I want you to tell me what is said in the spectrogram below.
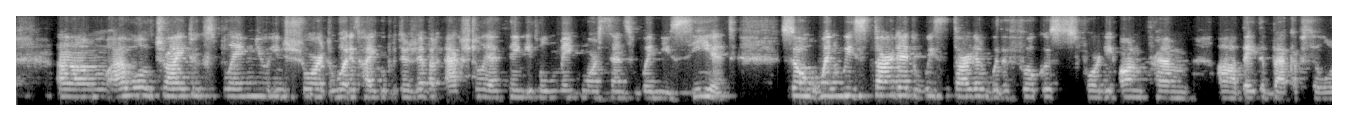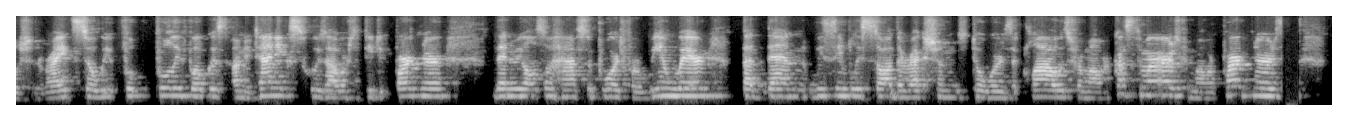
Um, I will try to explain you in short what is HYCU Protege, but actually I think it will make more sense when you see it. So when we started, we started with a focus for the on-prem uh, data backup solution, right? So we fully focused on Nutanix, who is our strategic partner. Then we also have support for VMware, but then we simply saw directions towards the clouds from our customers, from our partners,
